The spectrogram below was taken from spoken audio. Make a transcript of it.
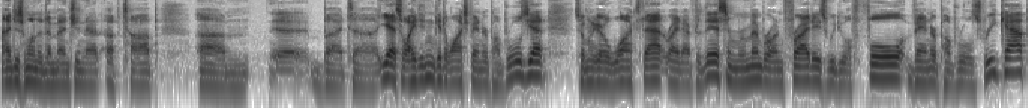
I just wanted to mention that up top. Um, uh, but uh, yeah, so I didn't get to watch Vanderpump Rules yet, so I'm gonna go watch that right after this. And remember, on Fridays we do a full Vanderpump Rules recap,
